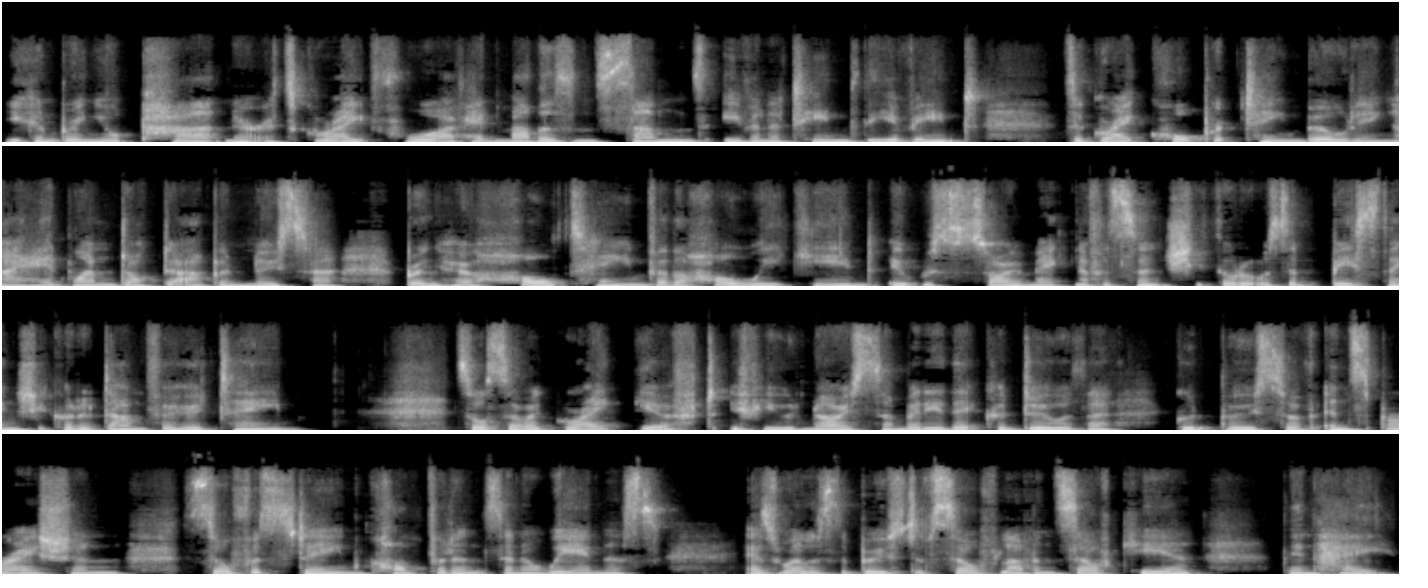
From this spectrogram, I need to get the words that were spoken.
You can bring your partner. It's great for, I've had mothers and sons even attend the event. It's a great corporate team building. I had one doctor up in Noosa bring her whole team for the whole weekend. It was so magnificent. She thought it was the best thing she could have done for her team. It's also a great gift if you know somebody that could do with a good boost of inspiration, self esteem, confidence, and awareness as well as the boost of self love and self care, then hey,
